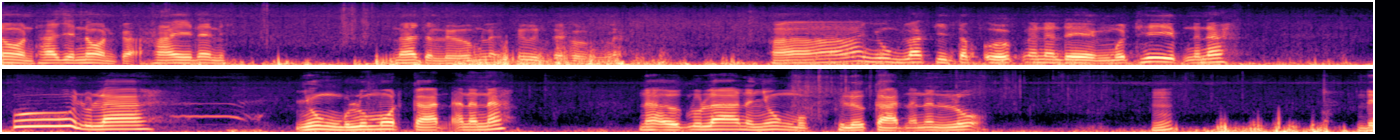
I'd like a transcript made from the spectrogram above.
นอน ถ้าจะนอนก็ให้ได้นี่ น่าจะเลิมแล้วตื่นแต่หึงแล้วหายุ่งลักกินตับเอิกนั่นน่ะแดงมดทีบนั่นนะโอ้ลูลา ยุ่งบุลุมดกัดอันนั้นนะน้าเอิกลูลาน่ะยุ่งหมกพิเลอกัดอันนั้นลูกหึแด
